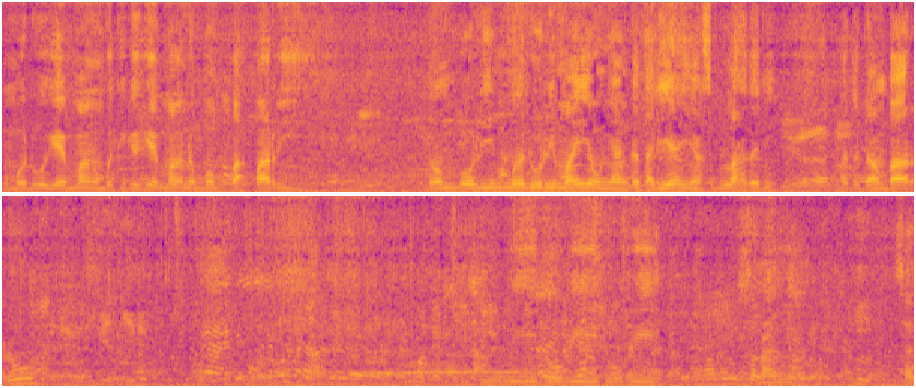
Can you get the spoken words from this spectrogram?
Nombor 2 Gemang, nombor 3 Gemang, nombor 4 Pari. Nombor 5 Duri Mayong yang ke tadi eh, yang sebelah tadi. Lepas tu dalam baru. Duri, duri, duri. Senangnya. 1,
